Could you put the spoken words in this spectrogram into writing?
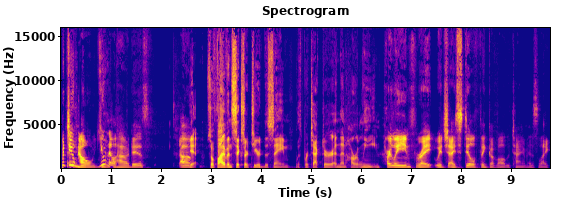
But you know, you know how it is. Um, Yeah. So five and six are tiered the same with Protector and then Harleen. Harleen, right, which I still think of all the time as like,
